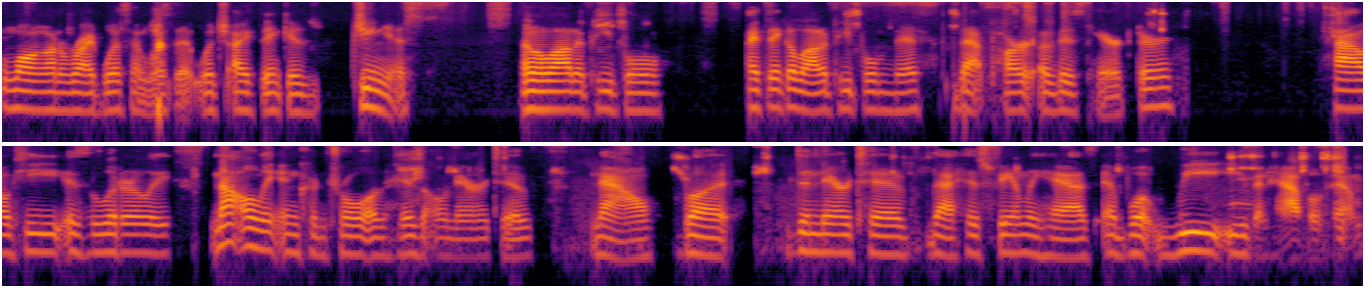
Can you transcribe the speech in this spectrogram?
along on a ride with him with it which i think is genius and a lot of people i think a lot of people miss that part of his character how he is literally not only in control of his own narrative now but the narrative that his family has and what we even have of him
